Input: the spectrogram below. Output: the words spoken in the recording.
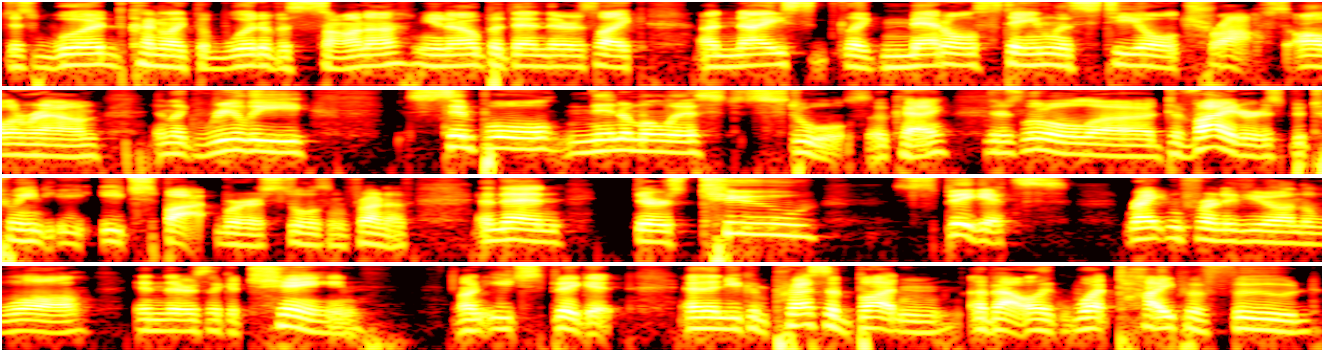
just wood, kind of like the wood of a sauna, you know, but then there's like a nice, like metal stainless steel troughs all around and like really simple minimalist stools okay there's little uh, dividers between e- each spot where a stool's in front of and then there's two spigots right in front of you on the wall and there's like a chain on each spigot. And then you can press a button about like what type of food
